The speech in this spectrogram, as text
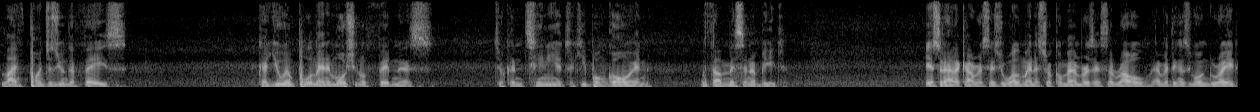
life punches you in the face, can you implement emotional fitness to continue to keep on going without missing a beat? Yesterday I had a conversation with one of my circle members. I said, Raul, everything is going great.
